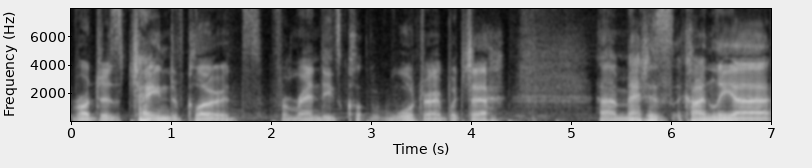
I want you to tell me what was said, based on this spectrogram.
Roger's change of clothes from Randy's cl- wardrobe, which uh, uh, Matt has kindly uh,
